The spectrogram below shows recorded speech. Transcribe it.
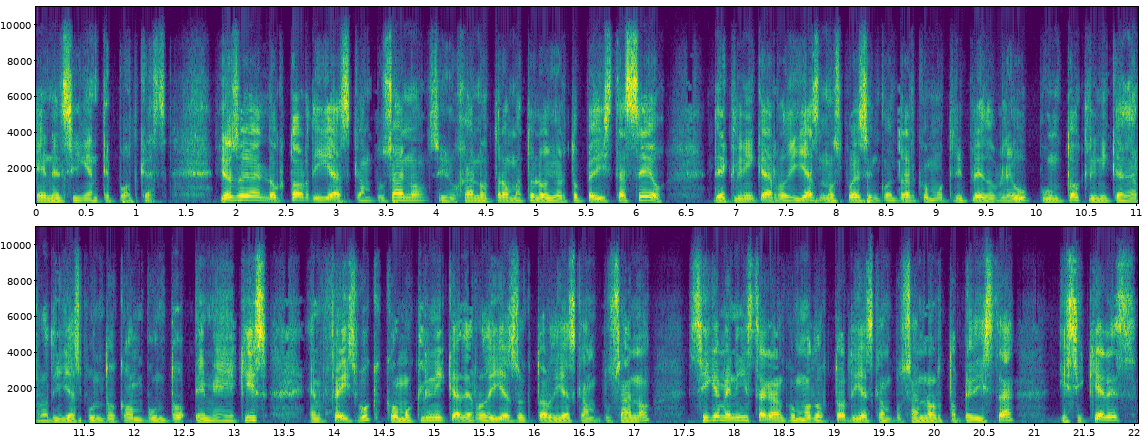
en el siguiente podcast. Yo soy el doctor Díaz Campuzano, cirujano, traumatólogo y ortopedista CEO de Clínica de Rodillas. Nos puedes encontrar como www.clinicaderodillas.com.mx en Facebook como Clínica de Rodillas Doctor Díaz Campuzano. Sígueme en Instagram como Doctor Díaz Campuzano Ortopedista y si quieres,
